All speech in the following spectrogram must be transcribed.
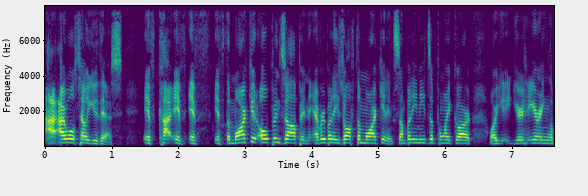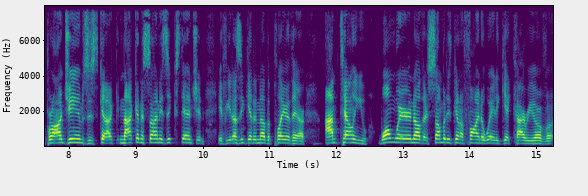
I, I will tell you this: if if if if the market opens up and everybody's off the market and somebody needs a point guard, or you, you're hearing LeBron James is got, not going to sign his extension if he doesn't get another player there, I'm telling you, one way or another, somebody's going to find a way to get Kyrie over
